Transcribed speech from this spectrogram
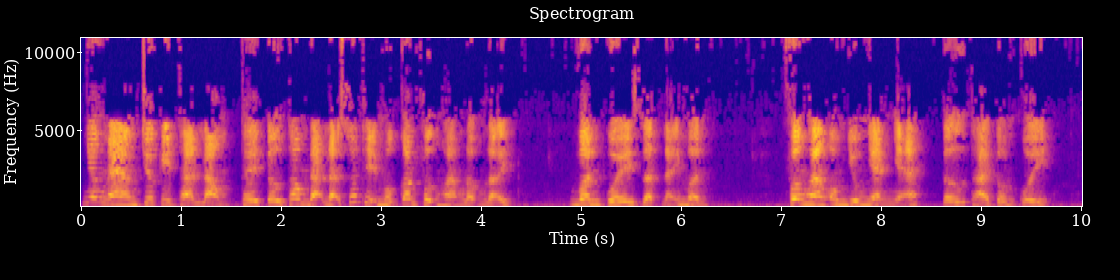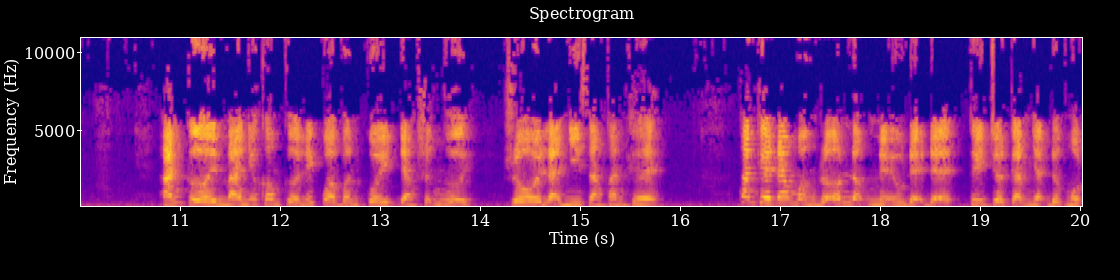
Nhưng nàng chưa kịp thả lỏng thì từ thông đạo lại xuất hiện một con phượng hoàng lộng lẫy. Vân quy giật nảy mình. Phượng hoàng ung dung nhàn nhã từ thái tôn quý. Hắn cười mà như không cười liếc qua vân quy đang sững người, rồi lại nhìn sang thanh khê thanh khê đang mừng rỡ nựng nịu đệ đệ thì chợt cảm nhận được một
